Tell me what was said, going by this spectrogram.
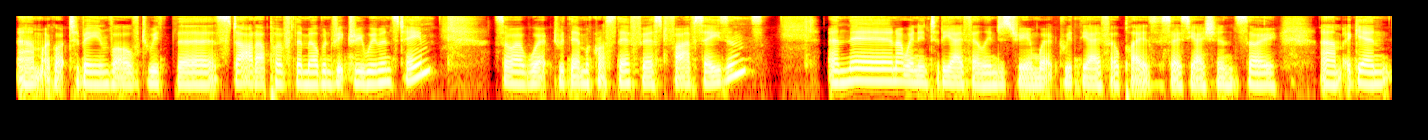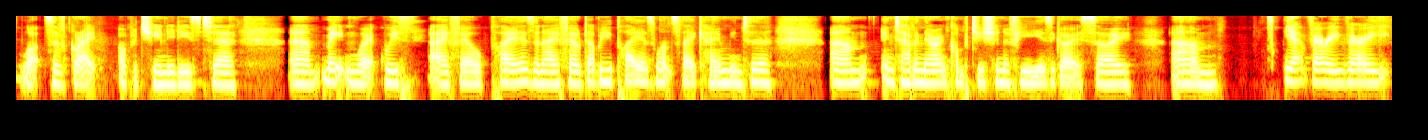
Um, I got to be involved with the startup of the Melbourne Victory women's team. So I worked with them across their first five seasons. And then I went into the AFL industry and worked with the AFL Players Association. So, um, again, lots of great opportunities to um, meet and work with AFL players and AFLW players once they came into um, into having their own competition a few years ago. So, um, yeah, very very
